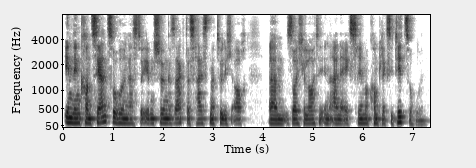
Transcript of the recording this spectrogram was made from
in den Konzern zu holen, hast du eben schön gesagt, das heißt natürlich auch, ähm, solche Leute in eine extreme Komplexität zu holen.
